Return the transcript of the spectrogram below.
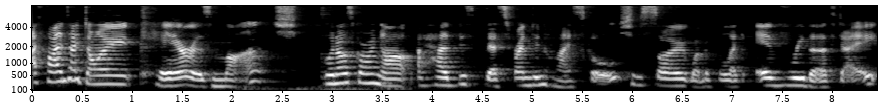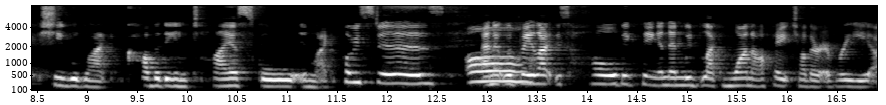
I find I don't care as much. When I was growing up, I had this best friend in high school. She was so wonderful. Like every birthday, she would like cover the entire school in like posters. And it would be oh. like this whole big thing. And then we'd like one up each other every year.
